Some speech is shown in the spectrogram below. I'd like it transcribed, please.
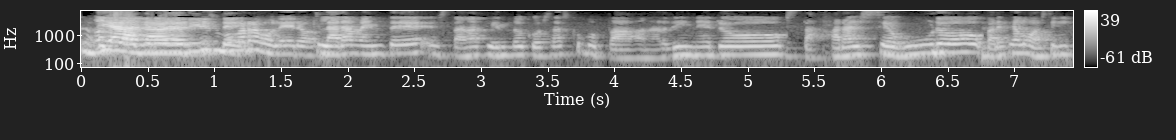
Ya, quiero la verdad es un poco revolero. Claramente están haciendo cosas como para ganar dinero, estafar al seguro, parece algo así.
